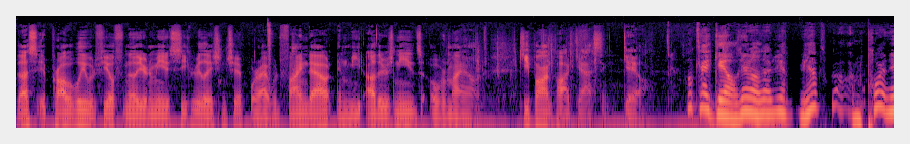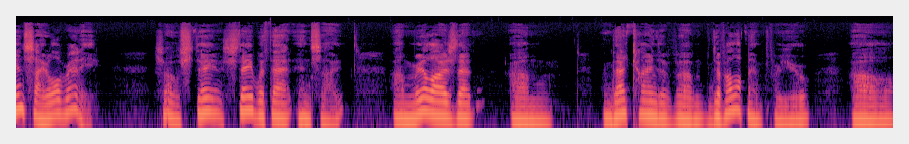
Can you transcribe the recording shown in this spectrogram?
thus it probably would feel familiar to me to seek a relationship where I would find out and meet others' needs over my own. Keep on podcasting, Gail. okay, Gail. You know you you have important insight already. So stay stay with that insight. Um, realize that um, that kind of um, development for you, uh,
